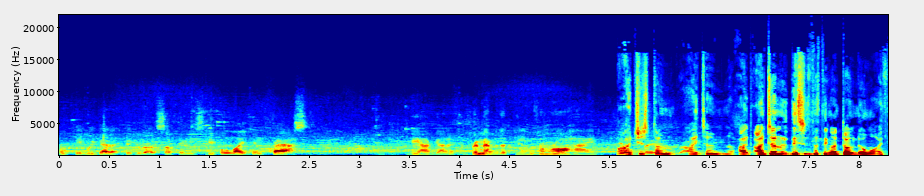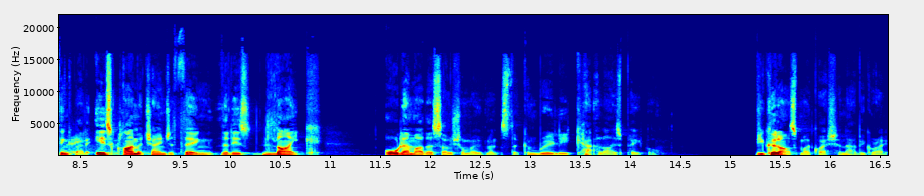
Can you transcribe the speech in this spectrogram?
Okay, we gotta figure out something these people like and fast. Hey, I've got it. Remember the theme from Rawhide? But I just don't. I don't. know- I, I don't know. This is the thing. I don't know what I think about it. Is climate change a thing that is like all them other social movements that can really catalyse people? If you could answer my question, that'd be great.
